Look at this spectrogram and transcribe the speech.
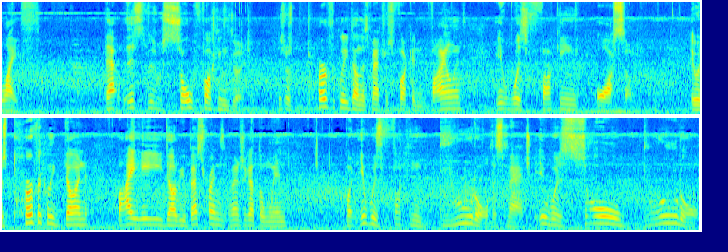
life. That this, this was so fucking good. This was perfectly done. This match was fucking violent. It was fucking awesome. It was perfectly done by AEW. Best friends eventually got the win but it was fucking brutal this match. It was so brutal.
